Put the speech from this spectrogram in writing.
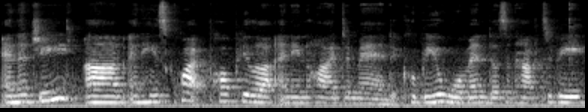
energy, um, and he's quite popular and in high demand. It could be a woman, doesn't have to be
